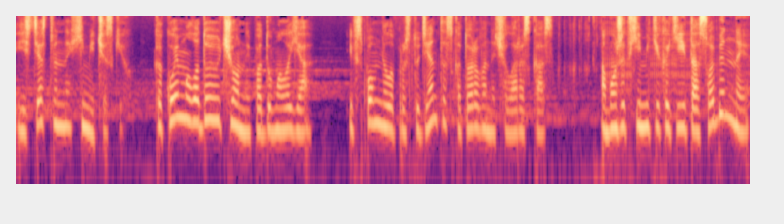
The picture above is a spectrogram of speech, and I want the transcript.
естественно, химических. Какой молодой ученый, подумала я, и вспомнила про студента, с которого начала рассказ. А может, химики какие-то особенные?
